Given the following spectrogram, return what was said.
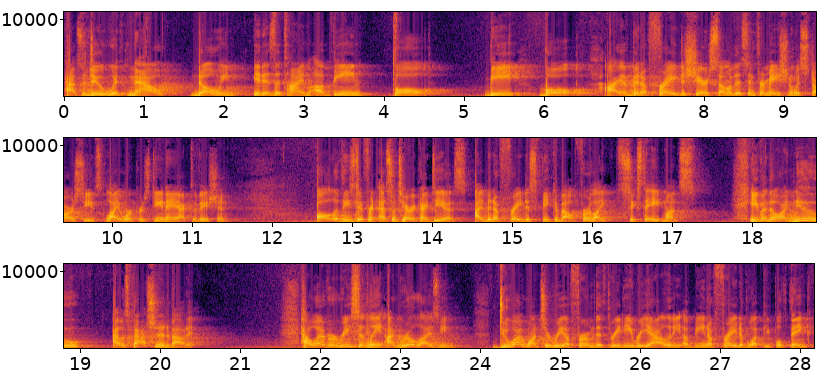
has to do with now knowing it is the time of being bold. Be bold. I have been afraid to share some of this information with star seeds, light workers, DNA activation, all of these different esoteric ideas. I've been afraid to speak about for like six to eight months, even though I knew I was passionate about it. However, recently I'm realizing do I want to reaffirm the 3D reality of being afraid of what people think?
